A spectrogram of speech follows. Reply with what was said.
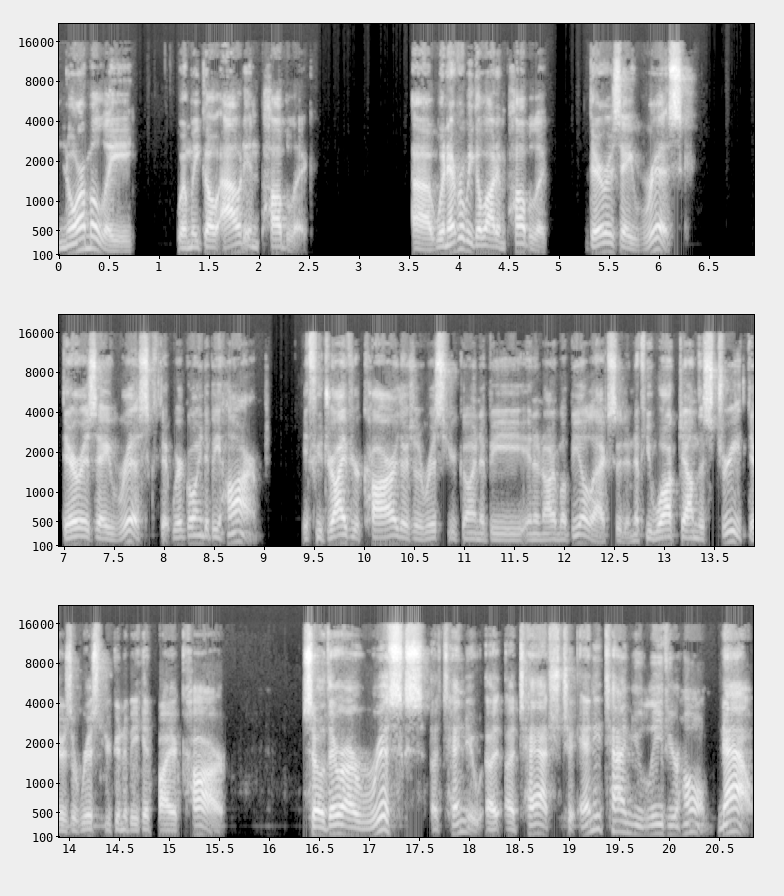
normally when we go out in public, uh, whenever we go out in public, there is a risk. There is a risk that we're going to be harmed. If you drive your car, there's a risk you're going to be in an automobile accident. If you walk down the street, there's a risk you're going to be hit by a car. So there are risks attenu- uh, attached to any time you leave your home. Now,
